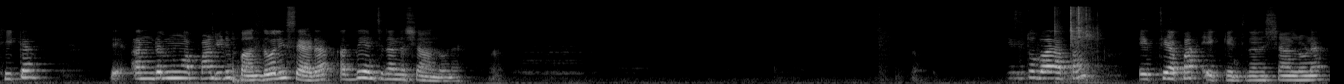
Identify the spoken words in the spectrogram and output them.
ਠੀਕ ਹੈ? ਤੇ ਅੰਦਰ ਨੂੰ ਆਪਾਂ ਜਿਹੜੀ ਬੰਦ ਵਾਲੀ ਸਾਈਡ ਆ, ਅੱਧੇ ਇੰਚ ਦਾ ਨਿਸ਼ਾਨ ਲਾਉਣਾ ਹੈ। ਇਸ ਤੋਂ ਬਾਅਦ ਆਪਾਂ ਇੱਥੇ ਆਪਾਂ 1 ਇੰਚ ਦਾ ਨਿਸ਼ਾਨ ਲਾਉਣਾ ਹੈ।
